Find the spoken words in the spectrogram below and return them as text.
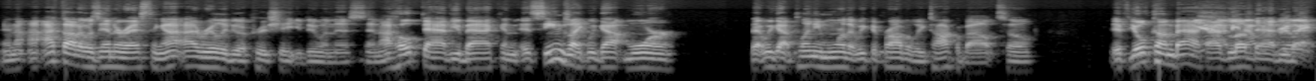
And I, I thought it was interesting. I, I really do appreciate you doing this, and I hope to have you back. And it seems like we got more that we got plenty more that we could probably talk about. So if you'll come back, yeah, I'd I mean, love to have really, you back.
